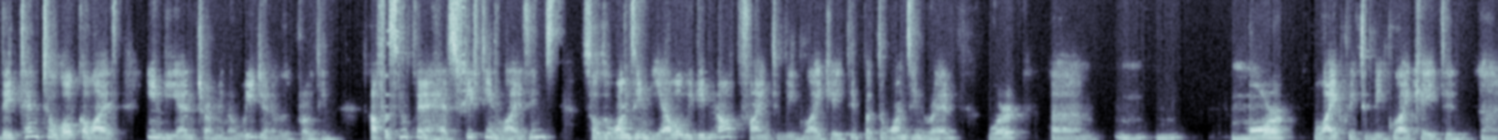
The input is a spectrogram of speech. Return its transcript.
they tend to localize in the N-terminal region of the protein. Alpha-synuclein has 15 lysines. So the ones in yellow we did not find to be glycated, but the ones in red were um, more likely to be glycated uh,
